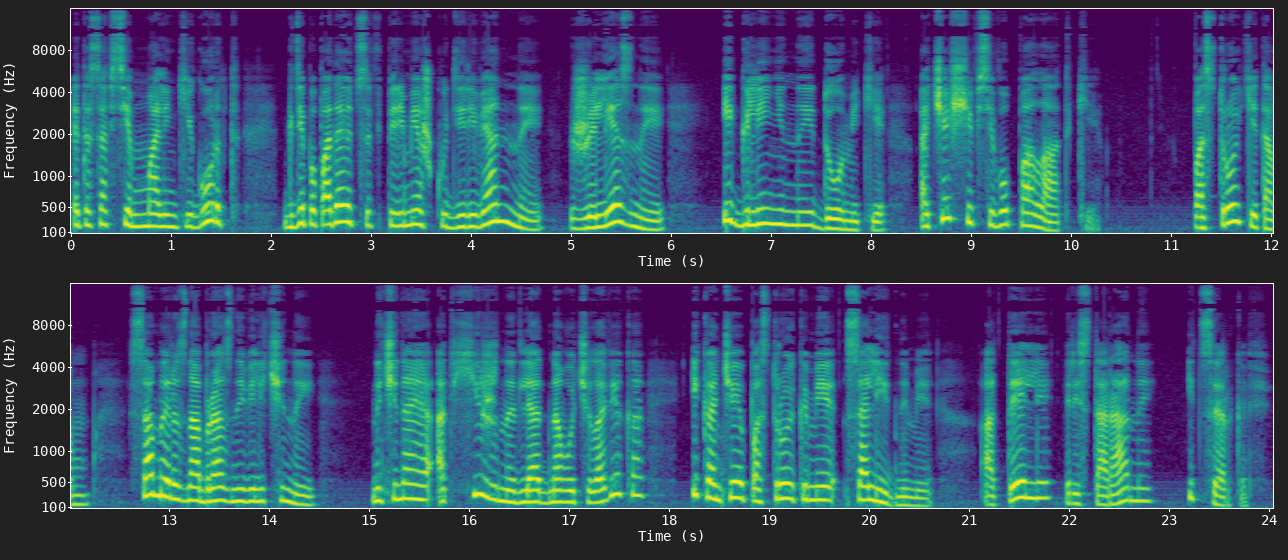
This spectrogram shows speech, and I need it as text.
Это совсем маленький город, где попадаются вперемешку деревянные, железные и глиняные домики, а чаще всего палатки. Постройки там самой разнообразной величины, начиная от хижины для одного человека и кончая постройками солидными – отели, рестораны и церковь.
